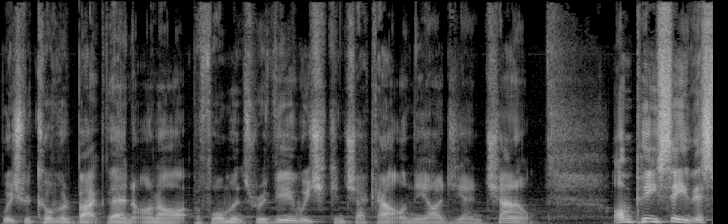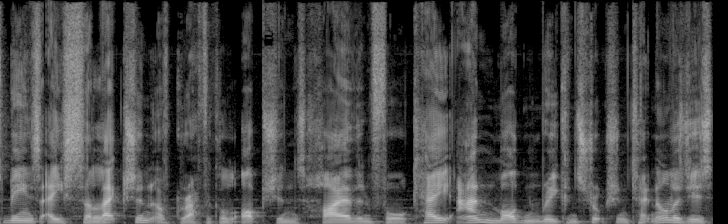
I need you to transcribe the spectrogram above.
which we covered back then on our performance review, which you can check out on the IGN channel. On PC, this means a selection of graphical options higher than 4K and modern reconstruction technologies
